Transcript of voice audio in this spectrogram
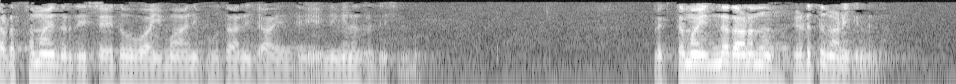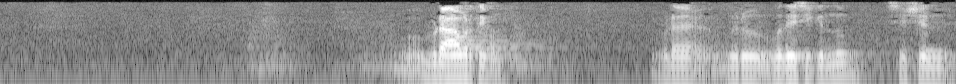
തടസ്സമായി നിർദ്ദേശിച്ച ഏതോ വൈമാനി ഭൂതാനി ജായന്റെ എന്നിങ്ങനെ നിർദ്ദേശിക്കുന്നു. വ്യക്തമായി ഇന്നതാണെന്ന് എടുത്തു കാണിക്കുന്നില്ല. ഇവിടെ ആവർത്തിക്കുന്നു. ഇവിടെ ഗുരു ഉപദേശിക്കുന്നു ശിഷ്യൻ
